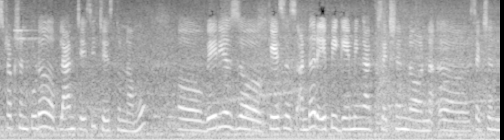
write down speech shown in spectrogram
డిస్ట్రక్షన్ కూడా ప్లాన్ చేసి చేస్తున్నాము. Various cases under AP gaming act section section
